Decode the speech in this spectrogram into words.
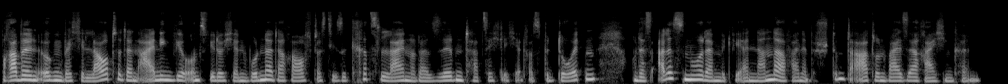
brabbeln irgendwelche Laute, dann einigen wir uns wie durch ein Wunder darauf, dass diese Kritzeleien oder Silben tatsächlich etwas bedeuten und das alles nur, damit wir einander auf eine bestimmte Art und Weise erreichen können.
